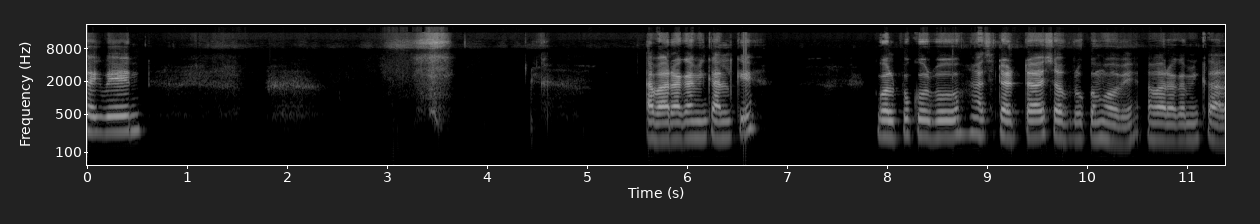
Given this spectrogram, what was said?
থাকবেন। আবার আগামীকালকে গল্প করব। হাসি ঠাট্টা সব রকম হবে। আবার আগামীকাল।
